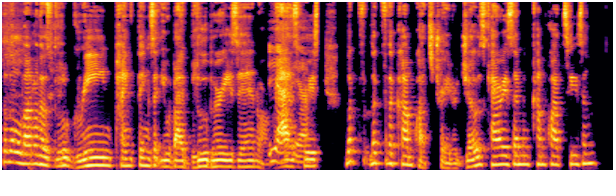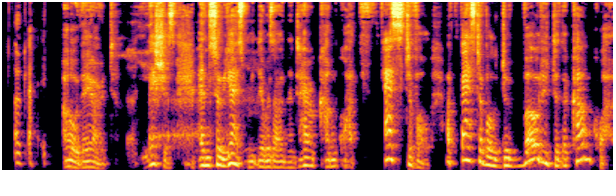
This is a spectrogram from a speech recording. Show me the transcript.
a little one of those little green pint things that you would buy blueberries in or Yeah, yeah. raspberries. Look, for, look for the kumquats. Trader Joe's carries them in kumquat season. Okay. Oh, they are delicious. And so, yes, we, there was an entire kumquat festival, a festival devoted to the kumquat.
